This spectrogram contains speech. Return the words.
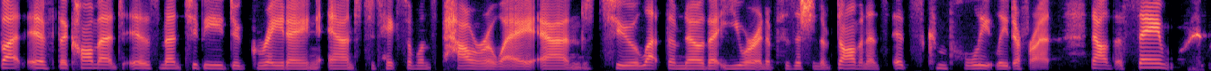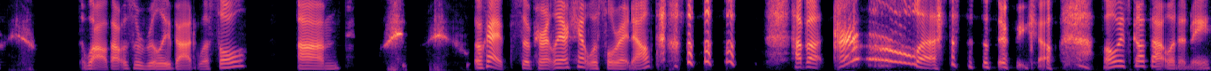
But if the comment is meant to be degrading and to take someone's power away and to let them know that you are in a position of dominance, it's completely different. Now, the same wow, that was a really bad whistle. Um, okay, so apparently I can't whistle right now. How about, there we go. I've always got that one in me.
